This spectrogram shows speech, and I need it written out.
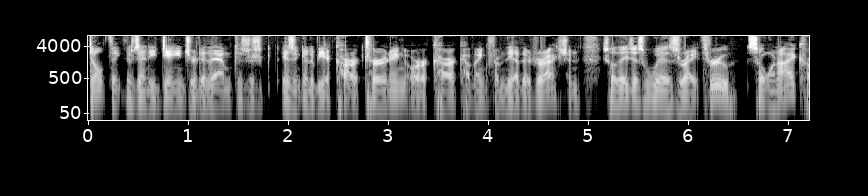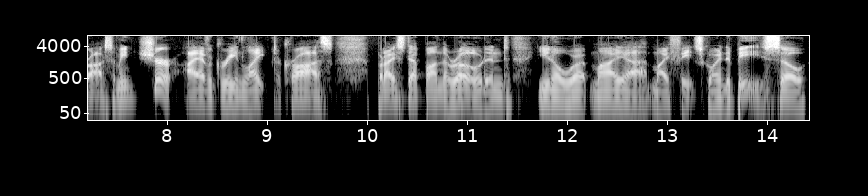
don't think there's any danger to them because there isn't going to be a car turning or a car coming from the other direction. So they just whiz right through. So when I cross, I mean, sure, I have a green light to cross, but I step on the road and you know what my, uh, my fate's going to be. So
